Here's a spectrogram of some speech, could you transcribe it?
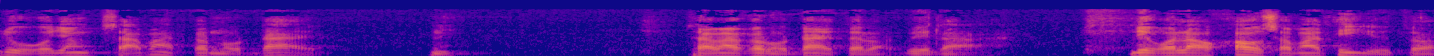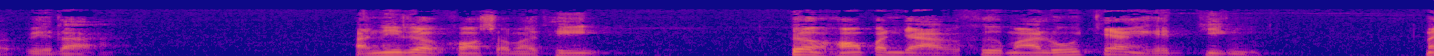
อยู่ก็ยังสามารถกำหนดได้สามารถกำหนดได้ตลอดเวลาเรียกว่าเราเข้าสมาธิอยู่ตลอดเวลา อันนี้เรื่องของสมาธิ เรื่องของปัญญาก็คือมารู้แจ้งเห็นจริง ใน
